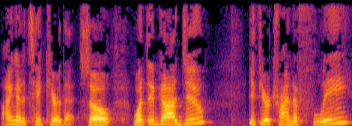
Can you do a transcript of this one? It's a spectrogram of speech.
I'm going to take care of that. So what did God do? If you're trying to flee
